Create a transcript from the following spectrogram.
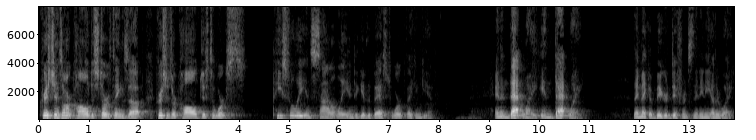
Christians aren't called to stir things up. Christians are called just to work peacefully and silently and to give the best work they can give. And in that way, in that way, they make a bigger difference than any other way.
